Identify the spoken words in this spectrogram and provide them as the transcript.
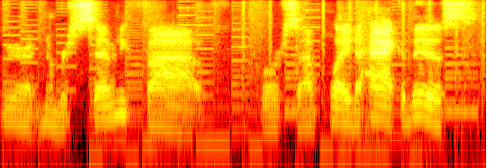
We're at number 75. Of course, I played a hack of this.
